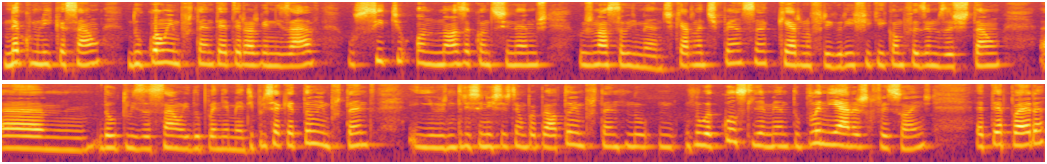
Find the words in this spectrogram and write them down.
na comunicação do quão importante é ter organizado o sítio onde nós acondicionamos os nossos alimentos, quer na dispensa, quer no frigorífico e como fazemos a gestão da utilização e do planeamento. E por isso é que é tão importante, e os nutricionistas têm um papel tão importante no, no aconselhamento, do planear as refeições, até para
